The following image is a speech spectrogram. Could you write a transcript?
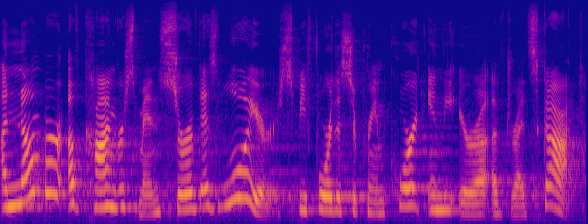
A number of congressmen served as lawyers before the Supreme Court in the era of Dred Scott.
